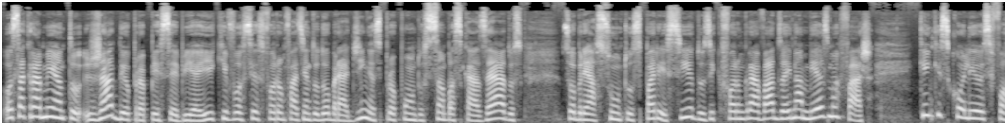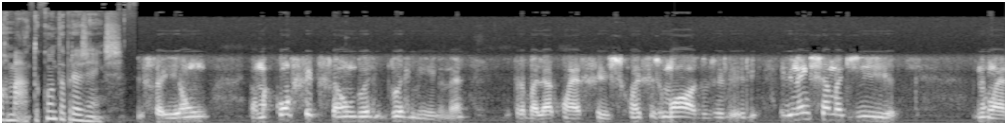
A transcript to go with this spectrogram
O Sacramento, já deu para perceber aí que vocês foram fazendo dobradinhas, propondo sambas casados sobre assuntos parecidos e que foram gravados aí na mesma faixa. Quem que escolheu esse formato? Conta pra gente. Isso aí é um uma concepção do, do Hermínio, né? De trabalhar com esses, com esses modos. Ele, ele, ele nem chama de. Não é.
